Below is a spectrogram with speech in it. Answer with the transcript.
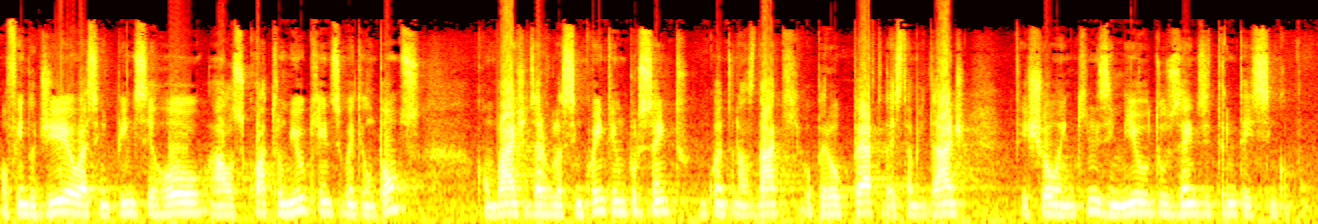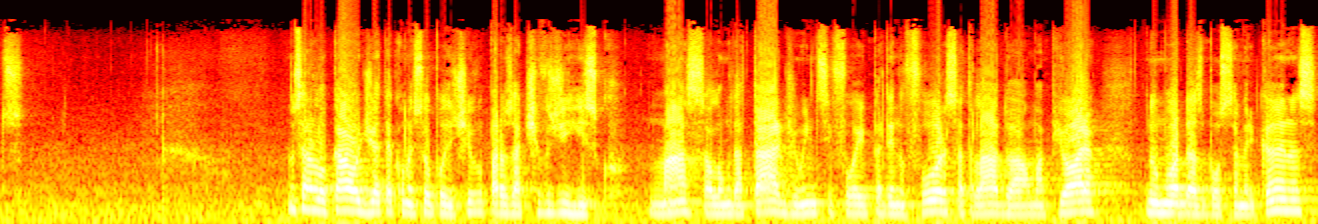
Ao fim do dia, o S&P encerrou aos 4.551 pontos, com baixa de 0,51%, enquanto o Nasdaq operou perto da estabilidade, fechou em 15.235 pontos. No cenário local, o dia até começou positivo para os ativos de risco mas ao longo da tarde o índice foi perdendo força, atrelado a uma piora no humor das bolsas americanas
